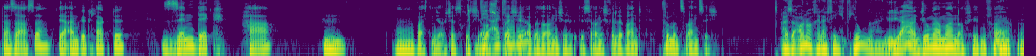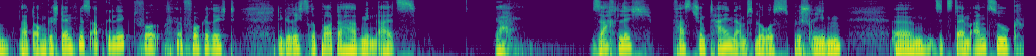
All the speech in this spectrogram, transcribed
da saß er, der Angeklagte, Sendek H. Mhm. Äh, weiß nicht, ob ich das richtig Wie ausspreche, aber ist auch, nicht, ist auch nicht relevant. 25. Also auch noch relativ jung eigentlich. Ja, ein junger Mann auf jeden Fall. ne? Hat auch ein Geständnis abgelegt vor, vor Gericht. Die Gerichtsreporter haben ihn als ja, sachlich, fast schon teilnahmslos beschrieben. Ähm, sitzt da im Anzug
